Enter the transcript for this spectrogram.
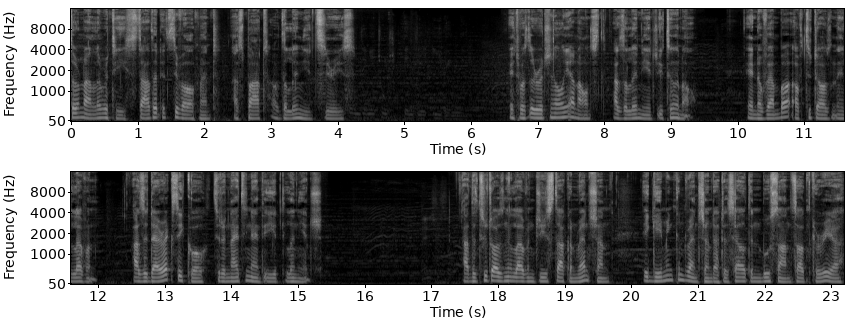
And Liberty started its development as part of the Lineage series. It was originally announced as the Lineage Eternal in November of 2011 as a direct sequel to the 1998 Lineage. At the 2011 G-Star Convention, a gaming convention that is held in Busan, South Korea,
